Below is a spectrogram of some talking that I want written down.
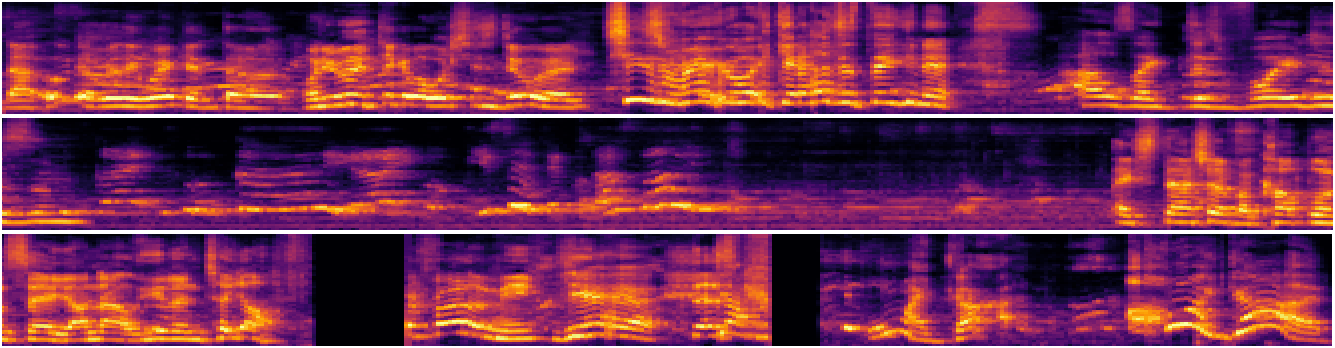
Now Una really wicked though. When you really think about what she's doing. She's very wicked. I was just thinking it. I was like, this voyagism. I snatch up a couple and say, y'all not leaving till y'all in front of me. Yeah. yeah. oh my God. Oh my God.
